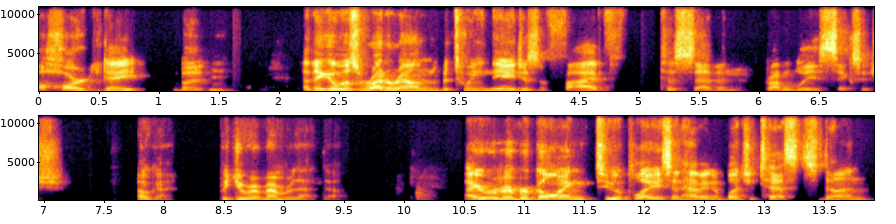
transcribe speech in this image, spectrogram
a hard date, but Hmm. I think it was right around between the ages of five to seven, probably six ish. Okay, but you remember that though. I remember going to a place and having a bunch of tests done,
